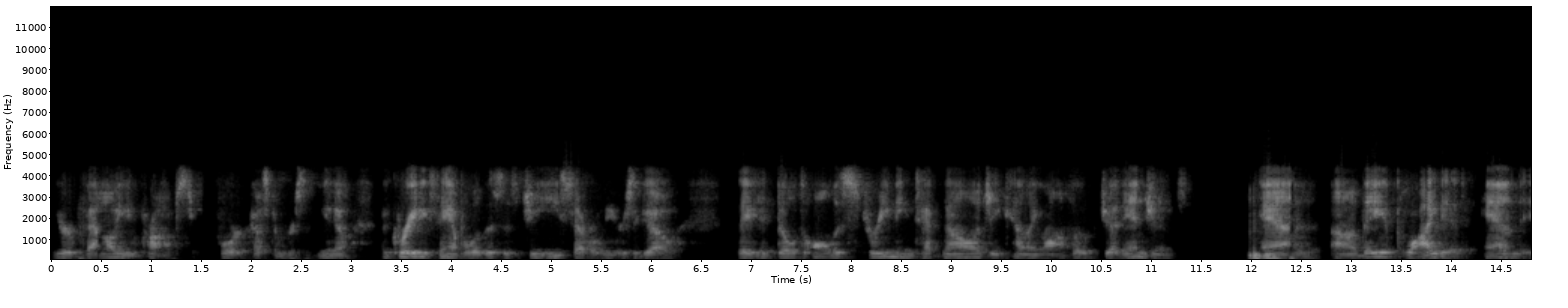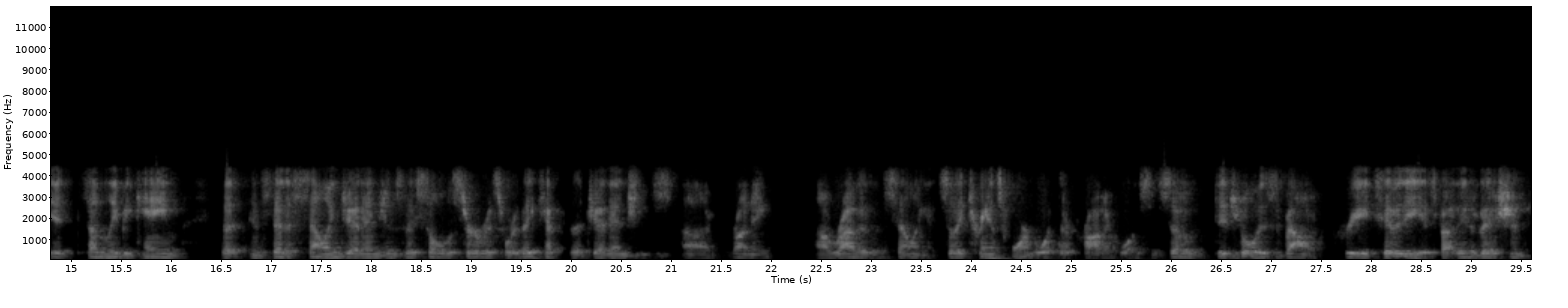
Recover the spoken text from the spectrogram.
your value props for customers. You know, a great example of this is GE several years ago. They had built all this streaming technology coming off of jet engines Mm-hmm. And uh, they applied it, and it suddenly became that instead of selling jet engines, they sold a service where they kept the jet engines uh, running uh, rather than selling it. So they transformed what their product was. And so digital is about creativity, it's about innovation,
